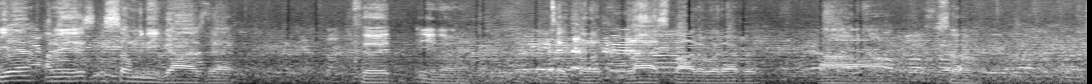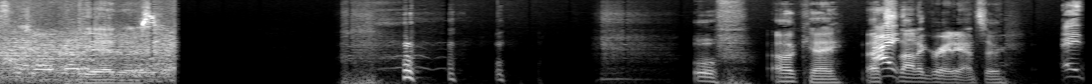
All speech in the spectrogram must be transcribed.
yeah, I mean, there's, there's so many guys that could, you know, take that last spot or whatever. Um, so, yeah, it is. Oof. Okay, that's I- not a great answer. I,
